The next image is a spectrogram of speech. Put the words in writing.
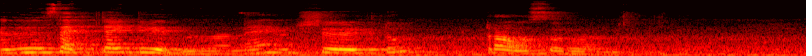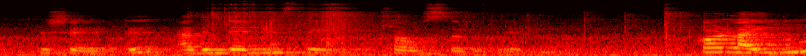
അത് സെറ്റായിട്ട് വരുന്നതാണ്. ഒരു ഷർട്ടും ട്രൗസറുമാണ് ഷർട്ട് അതിന്റെ തന്നെ സെയിം ട്രൗസർ വരുന്നത്. കൊള്ളാം ഇതും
